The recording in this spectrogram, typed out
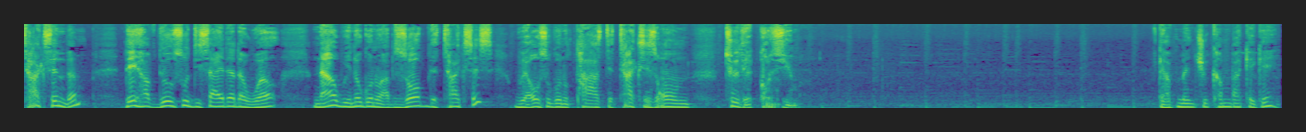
taxing them. They have also decided that, well, now we're not going to absorb the taxes. We're also going to pass the taxes on to the consumer. Government should come back again.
